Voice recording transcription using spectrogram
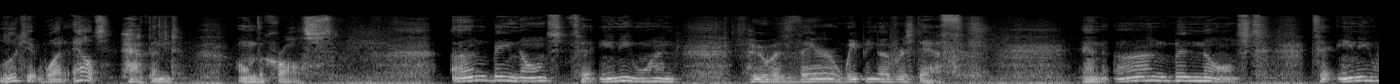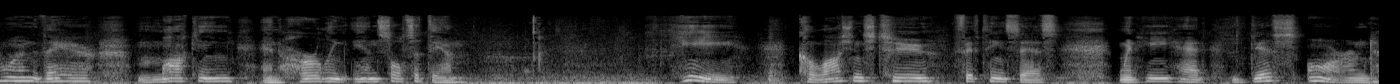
Look at what else happened on the cross. Unbeknownst to anyone who was there weeping over his death. And unbeknownst to anyone there mocking and hurling insults at them, he, Colossians 2:15 says, when he had disarmed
